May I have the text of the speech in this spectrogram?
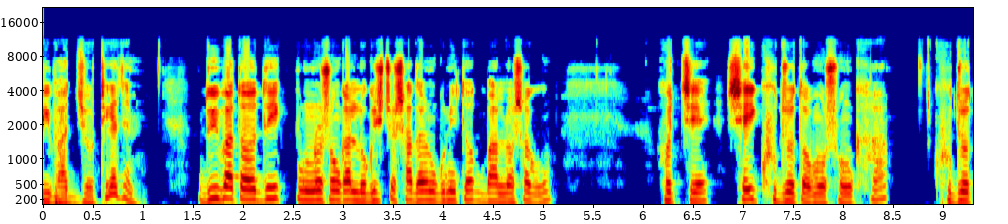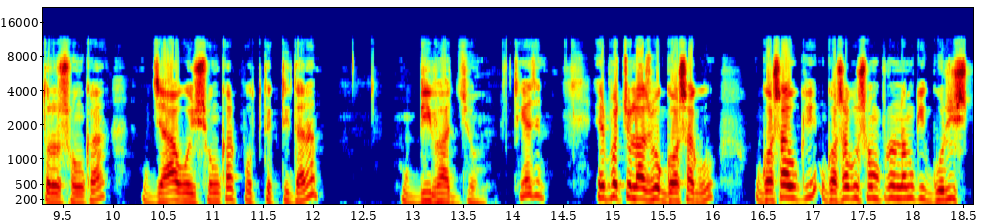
বিভাজ্য, ঠিক আছে? দুই বা ততোধিক পূর্ণ সংখ্যার লঘিষ্ঠ সাধারণ গুণিতক বা লসাগু হচ্ছে সেই ক্ষুদ্রতম সংখ্যা, ক্ষুদ্রতর সংখ্যা যা ওই সংখ্যার প্রত্যেকটি দ্বারা বিভাজ্য, ঠিক আছে? এরপর চলে আসব গসাগু। গসাগু কি, গসাগু সম্পূর্ণ নাম কি? গরিষ্ঠ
